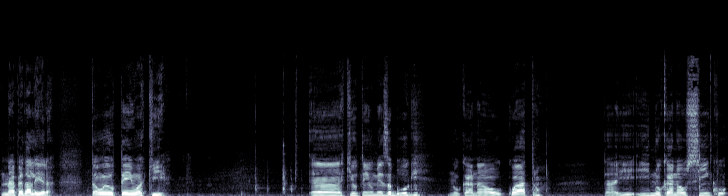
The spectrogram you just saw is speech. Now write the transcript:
na pedaleira. Então eu tenho aqui... Uh, aqui eu tenho mesa bug no canal 4 tá aí e no canal 5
